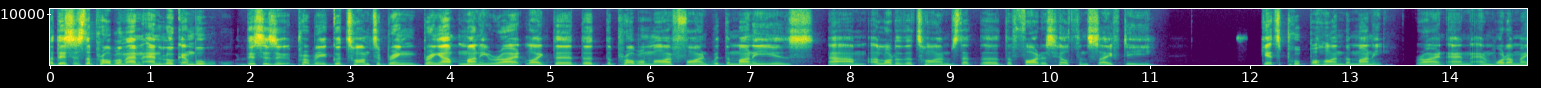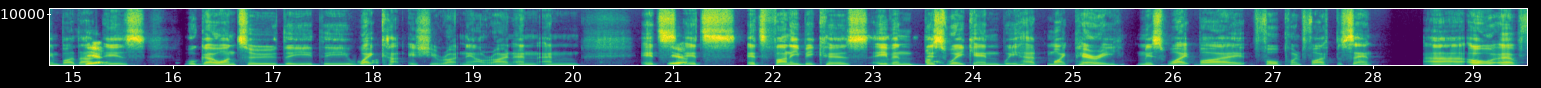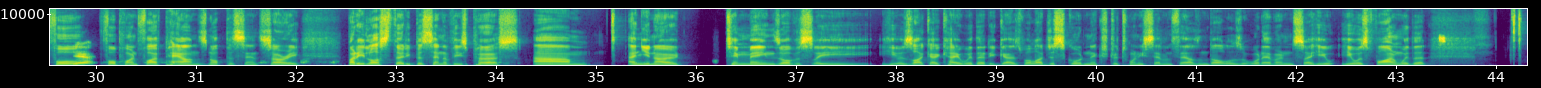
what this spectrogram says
But this is the problem, and and look, and we'll, this is a, probably a good time to bring bring up money, right? Like the the, the problem I find with the money is um, a lot of the times that the the fighter's health and safety gets put behind the money, right? And and what I mean by that yeah. is we'll go on to the the weight cut issue right now, right? And and it's yeah. it's it's funny because even this weekend we had Mike Perry miss weight by four point five percent uh, or uh, four yeah. four point five pounds, not percent. Sorry, but he lost thirty percent of his purse. Um, and you know, Tim Means obviously he was like okay with it. He goes, well, I just scored an extra twenty seven thousand dollars or whatever, and so he he was fine with it.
